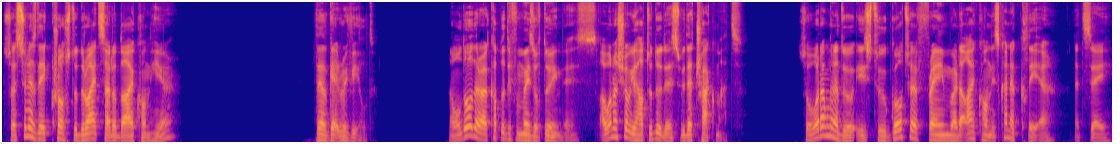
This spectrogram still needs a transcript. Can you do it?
So as soon as they cross to the right side of the icon here, they'll get revealed. Now although there are a couple of different ways of doing this, I want to show you how to do this with a track matte. So what I'm going to do is to go to a frame where the icon is kind of clear, let's say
